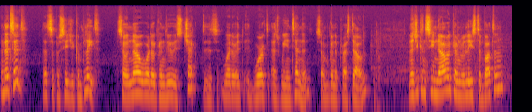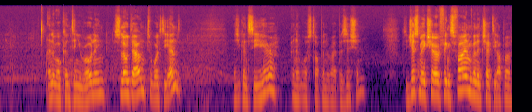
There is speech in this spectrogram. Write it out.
And that's it. That's the procedure complete so now what I can do is check this, whether it, it worked as we intended. So I'm going to press down. And as you can see now I can release the button and it will continue rolling. Slow down towards the end, as you can see here, and it will stop in the right position. To just make sure everything's fine, I'm going to check the upper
